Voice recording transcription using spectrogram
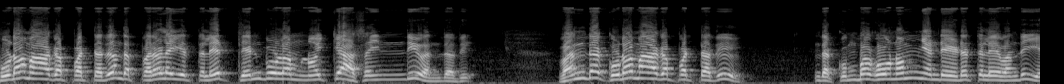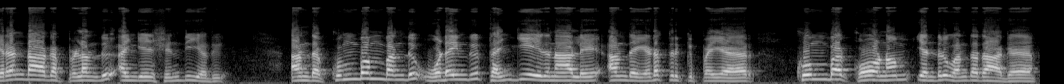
குடமாகப்பட்டது அந்த பிரளயத்திலே தென்புலம் நோக்கி அசைந்து வந்தது. வந்த குடமாகப்பட்டது. இந்த கும்பகோணம் என்ற இடத்திலே வந்து இரண்டாக பிளந்து அங்கே சிந்தியது. அந்த கும்பம் வந்து உடைந்து தங்கியதனாலே அந்த இடத்திற்கு பெயர் கும்பகோணம் என்று வந்ததாக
